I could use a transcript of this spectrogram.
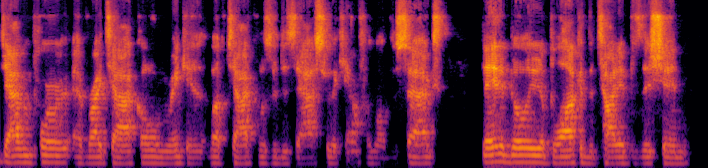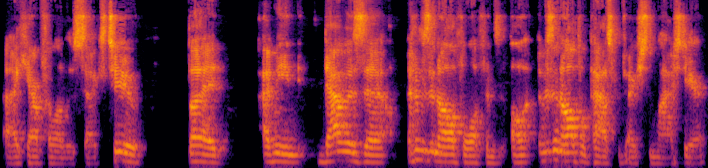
Davenport at right tackle and Rankin at left tackle was a disaster. They count for a lot of the sacks. They had ability to block at the tight end position. Uh, count for a lot of the sacks too. But I mean, that was a it was an awful offense. It was an awful pass protection last year,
